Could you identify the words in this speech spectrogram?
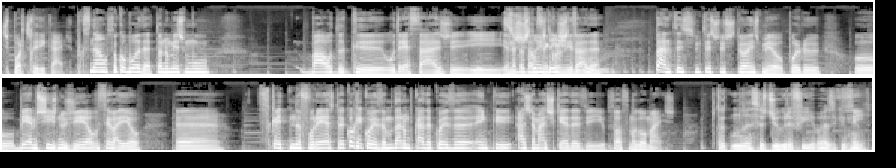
desportos radicais. Porque senão sou com a boda, estou no mesmo balde que o dressage e a natação Sugestões sincronizada. Pá, não tens muitas sugestões, meu. Por uh, o BMX no gelo, sei lá eu. Uh, skate na floresta, qualquer coisa. Mudar um bocado a coisa em que haja mais quedas e o pessoal se magoa mais. Portanto, mudanças de geografia, basicamente.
